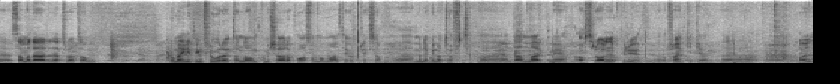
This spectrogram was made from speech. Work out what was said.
Eh, samma där, jag tror att de de har ingenting att förlora utan de kommer köra på som de alltid gjort. Liksom. Eh, men det blir nog tufft. Eh, Danmark med Australien, Peru och Frankrike eh, har en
